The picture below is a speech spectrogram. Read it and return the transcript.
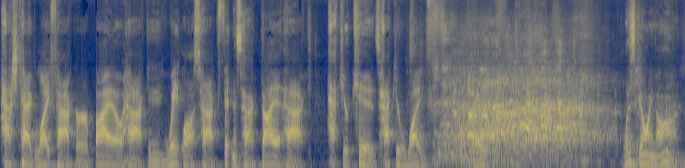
Hashtag life hacker, biohacking, weight loss hack, fitness hack, diet hack, hack your kids, hack your wife, right? what is going on?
